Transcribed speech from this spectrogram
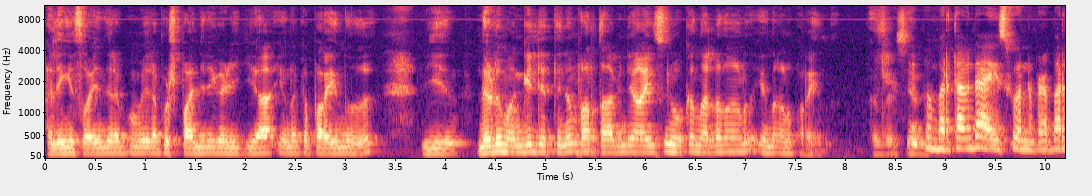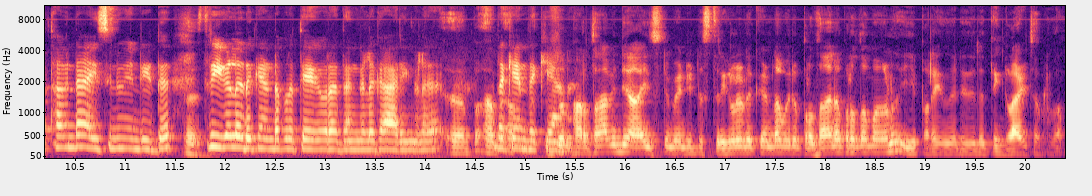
അല്ലെങ്കിൽ സ്വയംവര പുഷ്പാഞ്ജലി കഴിക്കുക എന്നൊക്കെ പറയുന്നത് ഈ നെടുമംഗല്യത്തിനും ഭർത്താവിന്റെ ആയുസ്സിനും ഒക്കെ നല്ലതാണ് എന്നാണ് പറയുന്നത്. ഇപ്പം ഭർത്താവിന്റെ ആയുസ് പറഞ്ഞപ്പോഴാണ് ഭർത്താവിന്റെ ആയുസിന് വേണ്ടിയിട്ട് സ്ത്രീകൾ എടുക്കേണ്ട പ്രത്യേക വ്രതങ്ങൾ കാര്യങ്ങൾ അതൊക്കെ എന്തൊക്കെയാണ്? ഭർത്താവിന്റെ ആയുസിന് വേണ്ടിയിട്ട് സ്ത്രീകൾ എടുക്കേണ്ട ഒരു പ്രധാന വ്രതമാണ് ഈ പറയുന്ന രീതിയിൽ തിങ്കളാഴ്ച വ്രതം.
